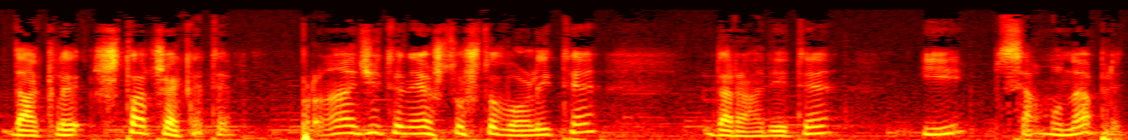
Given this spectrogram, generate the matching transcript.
Dakle, šta čekate? Pronađite nešto što volite da radite i samo napred.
